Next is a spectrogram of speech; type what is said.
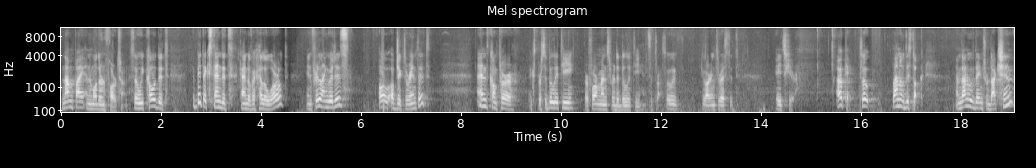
NumPy, and modern Fortran. So we coded a bit extended kind of a hello world in three languages, all object-oriented, and compare expressibility, performance, readability, etc. So if you are interested, it's here. Okay, so plan of this talk. I'm done with the introduction.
